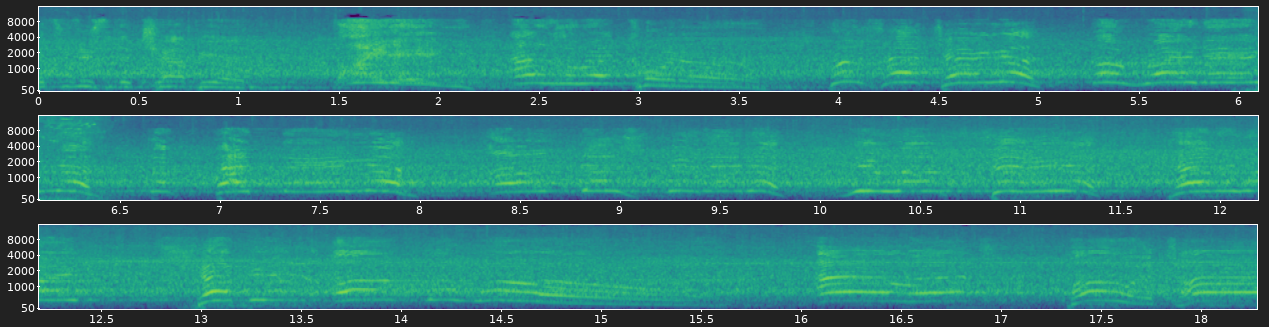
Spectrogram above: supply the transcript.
introducing the champion, fighting out of the red corner, presenting the reigning, defending, undisputed UFC heavyweight champion of the world, Alex Poatan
